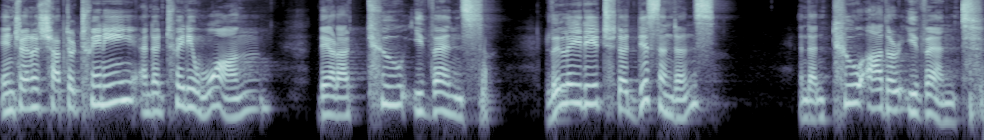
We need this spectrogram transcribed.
In Genesis chapter 20 and then 21, there are two events related to the descendants and then two other events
